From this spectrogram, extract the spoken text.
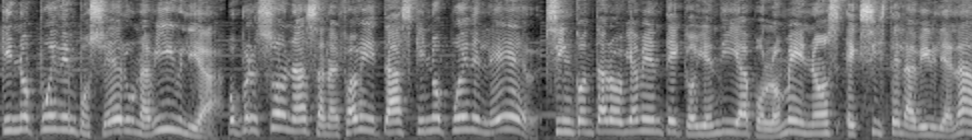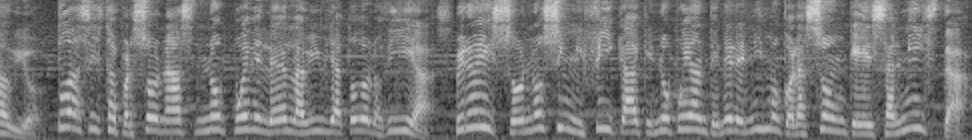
que no pueden poseer una Biblia o personas analfabetas que no pueden leer, sin contar obviamente que hoy en día por lo menos existe la Biblia en audio. Todas estas personas no pueden leer la Biblia todos los días, pero eso no significa que no puedan tener el mismo corazón que el salmista.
